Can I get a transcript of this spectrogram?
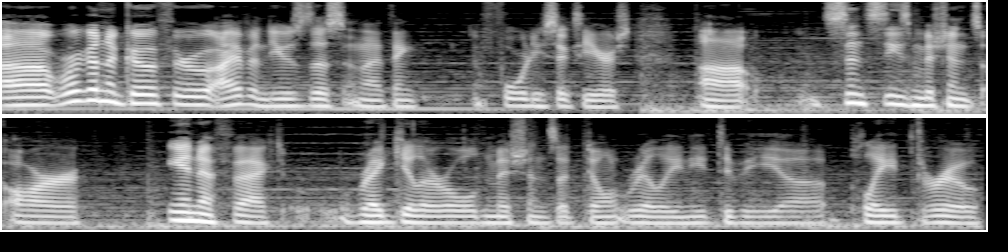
Uh, we're gonna go through. I haven't used this in I think 46 years. Uh, since these missions are in effect regular old missions that don't really need to be uh, played through,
